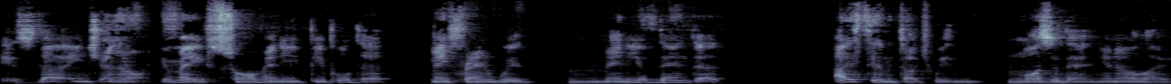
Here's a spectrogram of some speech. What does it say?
is that in general you make so many people that make friends with many of them that I still in touch with most of them, you know, like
